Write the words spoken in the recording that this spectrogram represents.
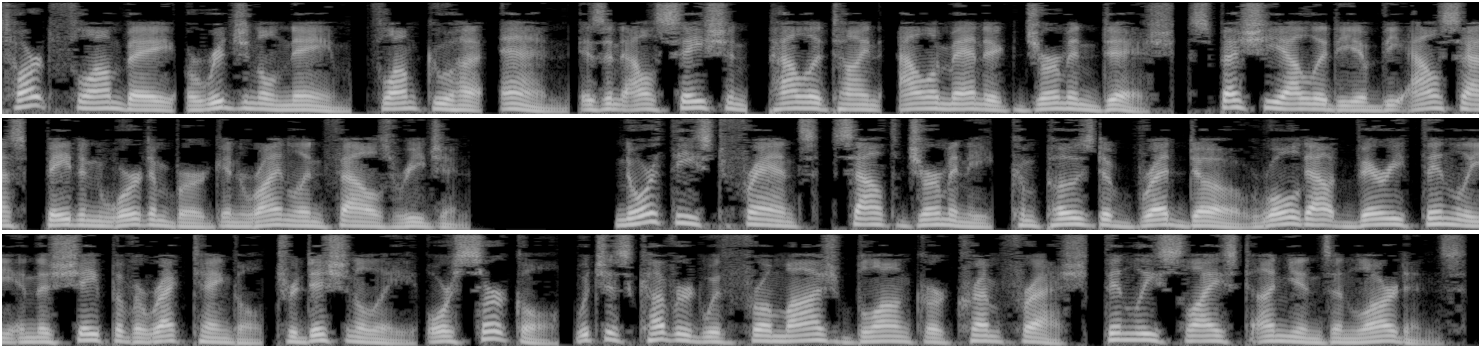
Tarte flambe original name, n is an Alsatian, Palatine, Alemannic German dish, speciality of the Alsace, Baden-Württemberg and Rhineland-Pfalz region. Northeast France, South Germany, composed of bread dough rolled out very thinly in the shape of a rectangle traditionally or circle, which is covered with fromage blanc or crème fraîche, thinly sliced onions and lardons.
